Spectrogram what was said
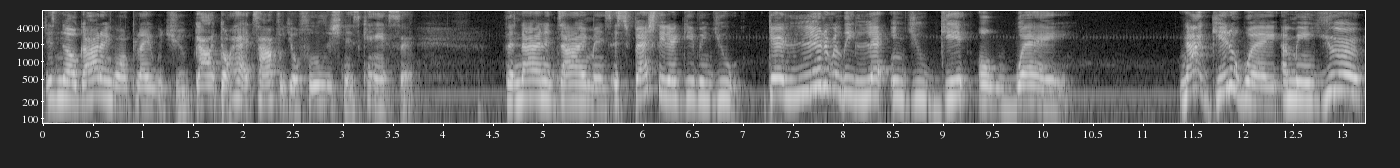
Just know God ain't gonna play with you. God don't have time for your foolishness, Cancer. The nine of diamonds, especially they're giving you, they're literally letting you get away. Not get away. I mean, you're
